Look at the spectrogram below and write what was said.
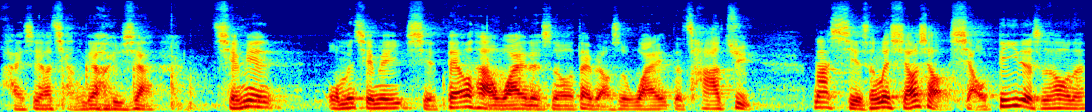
还是要强调一下，前面我们前面写 delta y 的时候，代表是 y 的差距。那写成了小小小 d 的时候呢，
